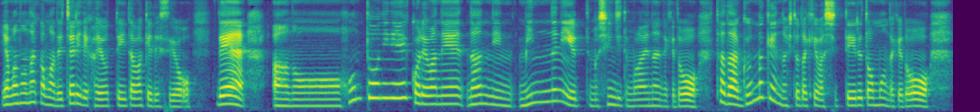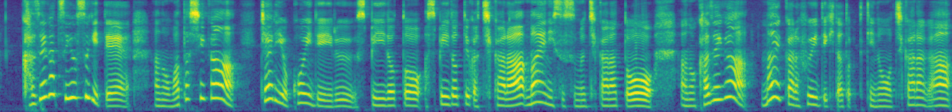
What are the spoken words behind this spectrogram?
山の中までチャリで通っていたわけですよ。であの本当にねこれはね何人みんなに言っても信じてもらえないんだけどただ群馬県の人だけは知っていると思うんだけど風が強すぎてあの私がチャリを漕いでいるスピードとスピードっていうか力前に進む力とあの風が前から吹いてきた時の力が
